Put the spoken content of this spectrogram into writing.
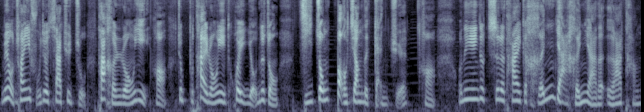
没有穿衣服就下去煮，它很容易，哈，就不太容易会有那种集中爆浆的感觉，哈。我那天就吃了它一个很雅很雅的蚵仔汤。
